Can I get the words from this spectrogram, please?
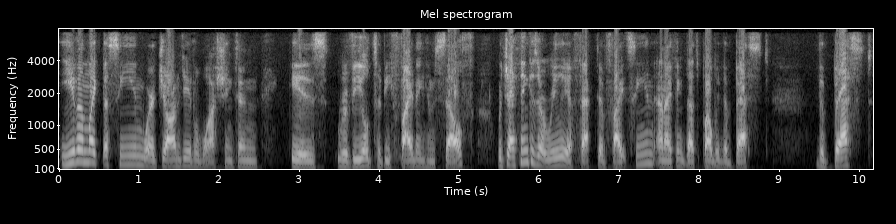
even like the scene where John David Washington is revealed to be fighting himself, which I think is a really effective fight scene, and I think that's probably the best the best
